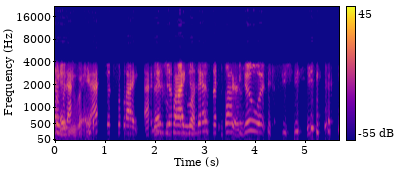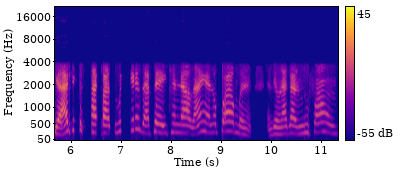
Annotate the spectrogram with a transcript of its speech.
but I'm I, anyway, I just feel like I That's did just like your what, dad said, "Won't do it?" yeah, I did like about three years. I paid ten dollars. I had no problem with it. And then when I got a new phone,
